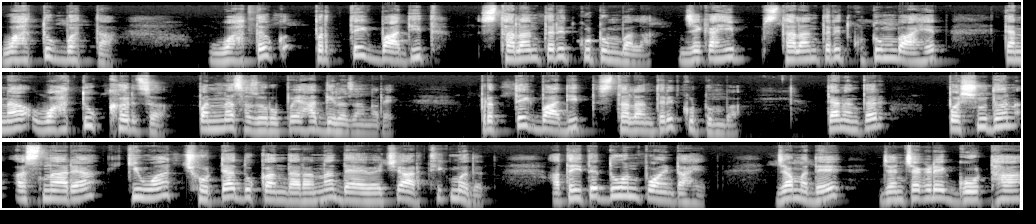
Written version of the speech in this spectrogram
वाहतूक भत्ता. वाहतूक प्रत्येक बाधित स्थलांतरित कुटुंबाला जे काही स्थलांतरित कुटुंब आहेत त्यांना वाहतूक खर्च पन्नास हजार रुपये हा दिला जाणार आहे. प्रत्येक बाधित स्थलांतरित कुटुंब. त्यानंतर पशुधन असणाऱ्या किंवा छोट्या दुकानदारांना द्यावयाची आर्थिक मदत. आता इथे दोन पॉईंट आहेत ज्यामध्ये ज्यांच्याकडे गोठा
